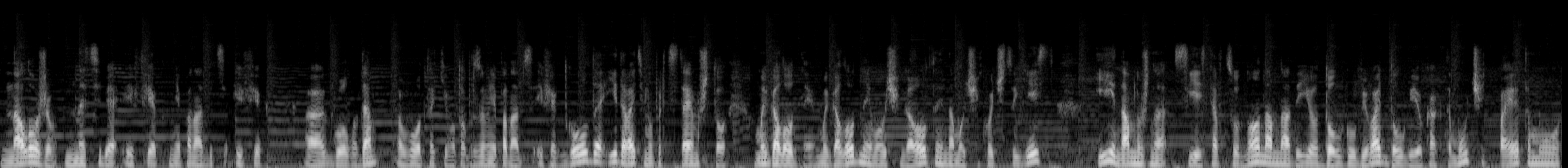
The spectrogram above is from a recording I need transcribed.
наложим на себя эффект, мне понадобится эффект э, голода. Вот таким вот образом мне понадобится эффект голода. И давайте мы представим, что мы голодные. Мы голодные, мы очень голодные, нам очень хочется есть. И нам нужно съесть овцу. Но нам надо ее долго убивать, долго ее как-то мучить. Поэтому...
